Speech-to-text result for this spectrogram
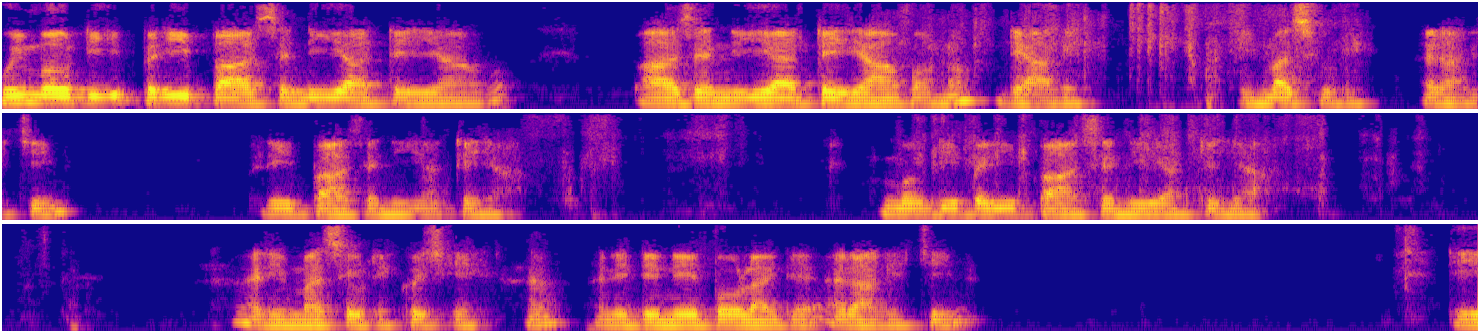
ဝိမု ക്തി ပရိပါဇနိယတရားပေါ့ပါဇနိယတရားပေါ့နော်ဒါလေးဒီမှတ်စုလေးအဲ့ဒါလေးကြည့်ပရိပါဇနိယတရားမု ക്തി ပရိပါဇနိယတရားအဲ့ဒီမှတ်စုလေးခုရှိနော်အဲ့ဒီဒီနေ့ပို့လိုက်တဲ့အဲ့ဒါလေးကြည့်ဒီ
